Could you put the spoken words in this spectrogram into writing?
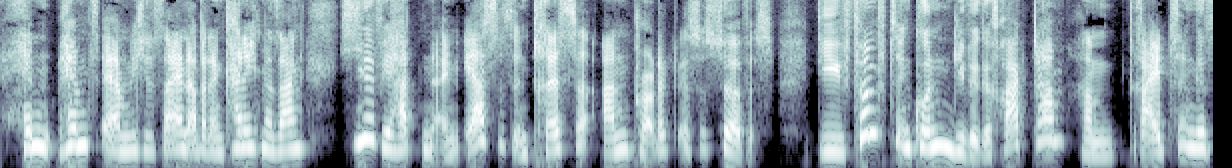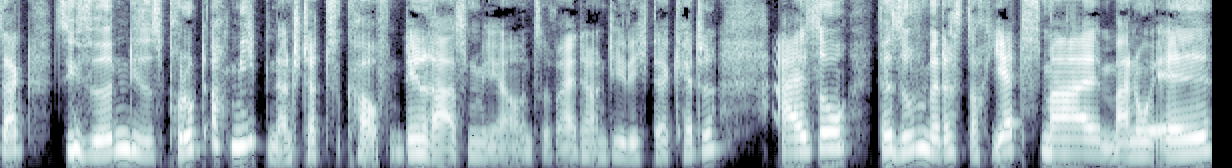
hemdsärmliches sein, aber dann kann ich mal sagen, hier, wir hatten ein erstes Interesse an Product as a Service. Die 15 Kunden, die wir gefragt haben, haben 13 gesagt, sie würden dieses Produkt auch mieten, anstatt zu kaufen, den Rasenmäher und so weiter und die Lichterkette. Also versuchen wir das doch jetzt mal manuell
